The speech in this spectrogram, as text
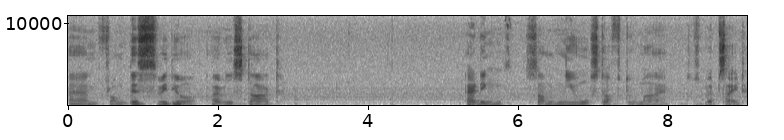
And from this video I will start adding some new stuff to my website.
